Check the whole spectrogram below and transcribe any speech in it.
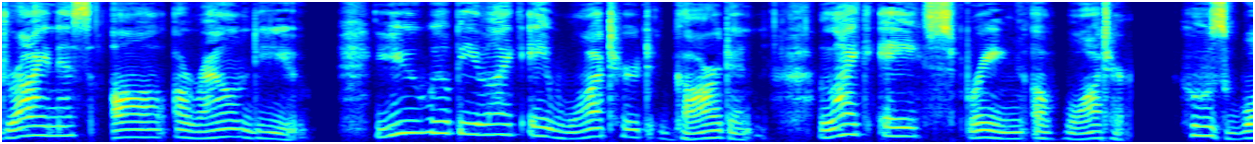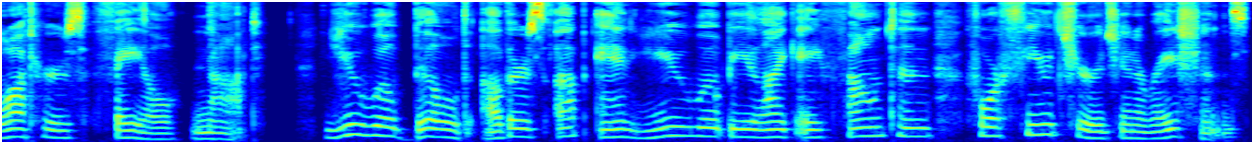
dryness all around you. You will be like a watered garden, like a spring of water, whose waters fail not. You will build others up and you will be like a fountain for future generations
